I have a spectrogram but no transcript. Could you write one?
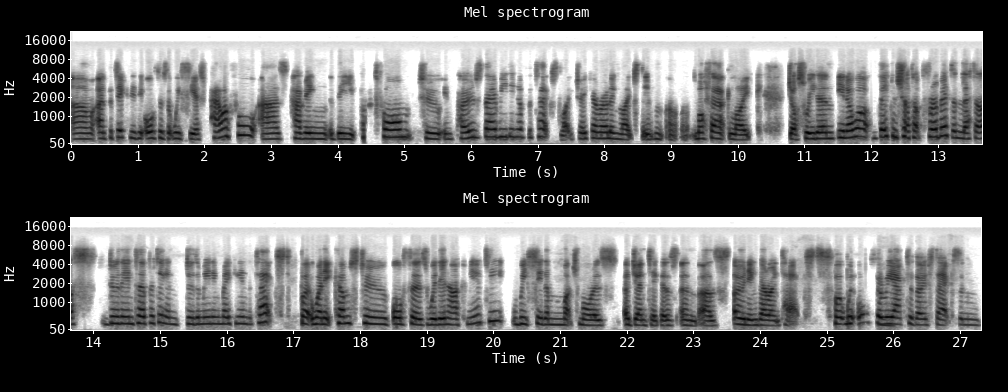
um, and particularly the authors that we see as powerful, as having the platform to impose their reading of the text, like J.K. Rowling, like Steven uh, Moffat, like Joss Whedon. You know what? They can shut up for a bit and let us do the interpreting and do the meaning making in the text. But when it comes to authors within our community, we see them much more as agentic as and as owning their own texts. But we also mm. react to those texts and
